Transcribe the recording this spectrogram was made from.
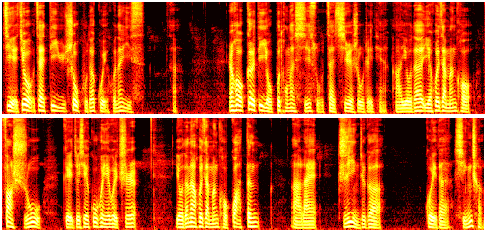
解救在地狱受苦的鬼魂的意思啊。然后各地有不同的习俗，在七月十五这一天啊，有的也会在门口放食物给这些孤魂野鬼吃，有的呢会在门口挂灯啊，来指引这个鬼的行程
